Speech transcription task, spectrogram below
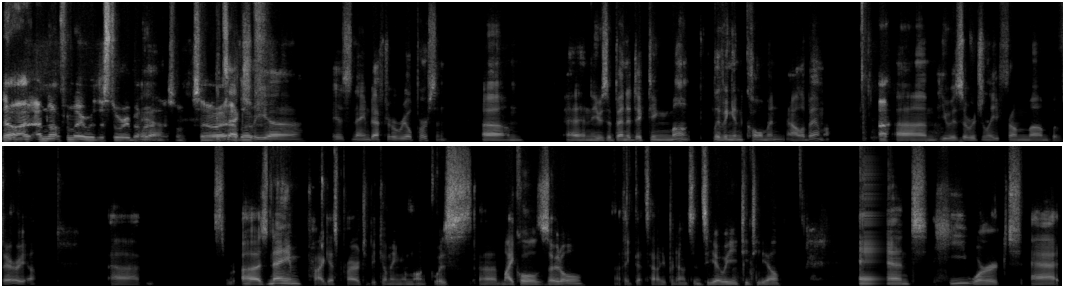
No, I, am not familiar with the story behind Yeah. this one. So it's I, I'd love- actually uh, is named after a real person, um, and he was a Benedictine monk living in Cullman, Alabama. Ah. Um, he was originally from um, Bavaria. Uh, uh, his name, I guess, prior to becoming a monk, was uh, Michael Zoettl. I think that's how you pronounce it, Z O E T T L. And he worked at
